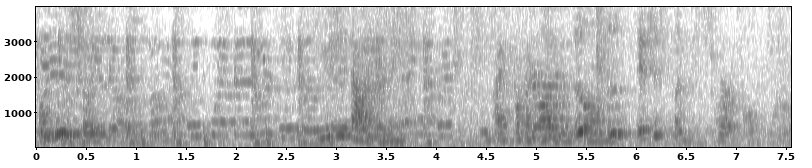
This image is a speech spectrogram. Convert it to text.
Why is he showing us how this song? Usually down here. I fucking love this song. It just like starts all the time.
